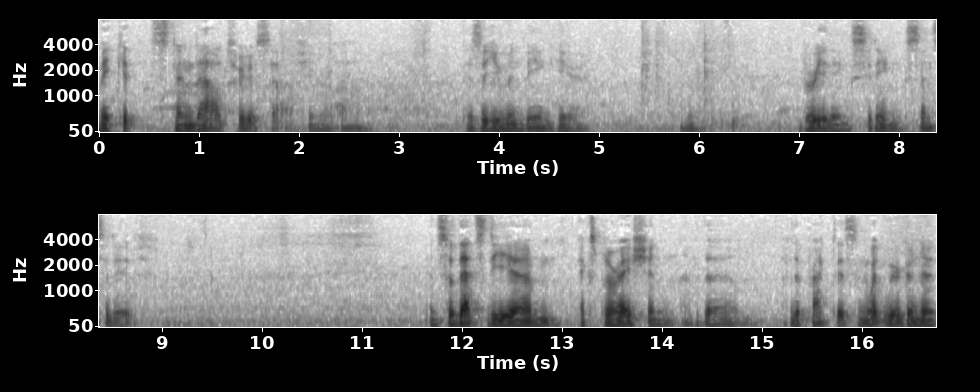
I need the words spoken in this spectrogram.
make it stand out for yourself. You know, oh, there's a human being here. You know, breathing, sitting, sensitive. And so that's the um, exploration of the of the practice. And what we're going to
